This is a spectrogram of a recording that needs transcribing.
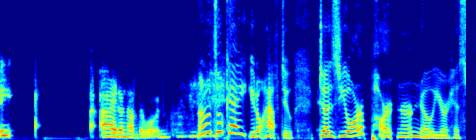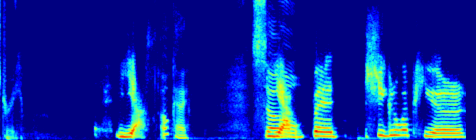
I- i don't have the words No, it's okay. You don't have to. Does your partner know your history? yes Okay. So yeah but she grew up here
